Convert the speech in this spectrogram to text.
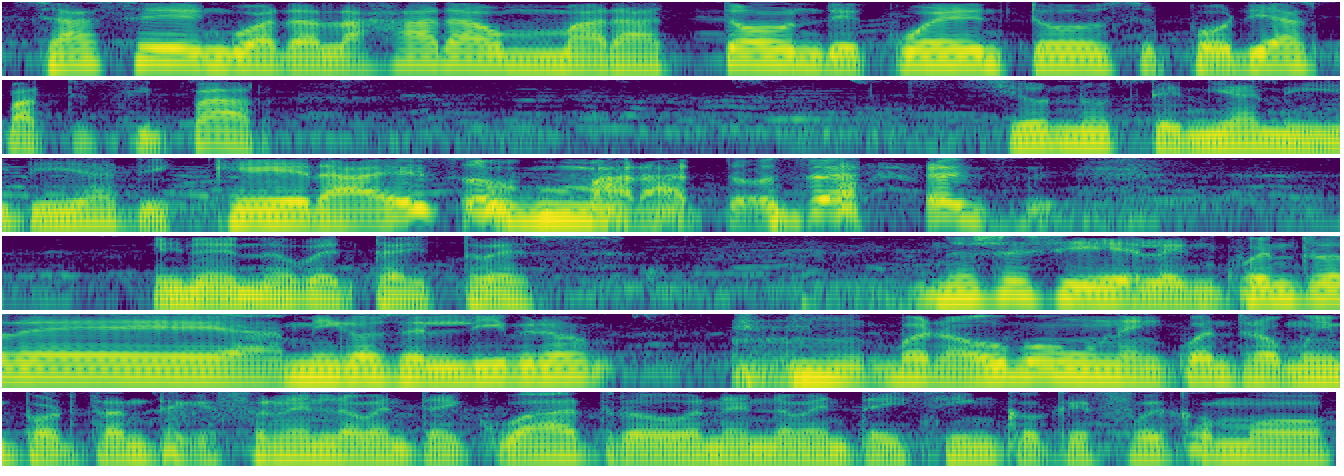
se hace en Guadalajara un maratón de cuentos, podrías participar. Yo no tenía ni idea de qué era eso, un maratón. en el 93. No sé si el encuentro de amigos del libro, bueno, hubo un encuentro muy importante que fue en el 94 o en el 95, que fue como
